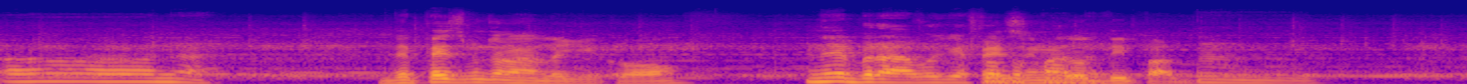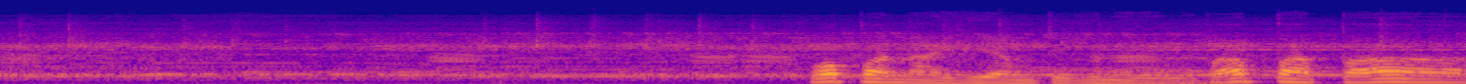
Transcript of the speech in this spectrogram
Α, ναι. Δεν παίζεις με τον αναλογικό. Ναι, μπράβο, γι' αυτό Παίζεις το με πάλι. τον D-pad. Ω Παναγία μου τι γίνεται εδώ. Πα, πα, πα.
